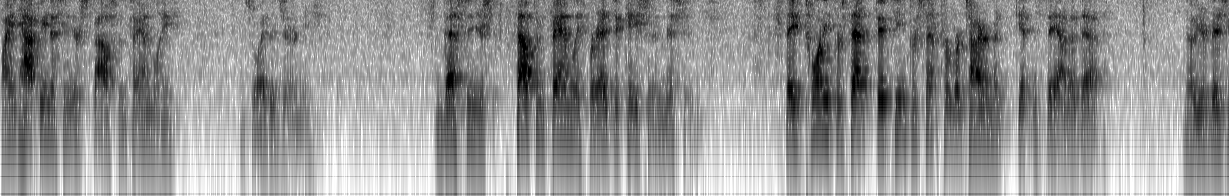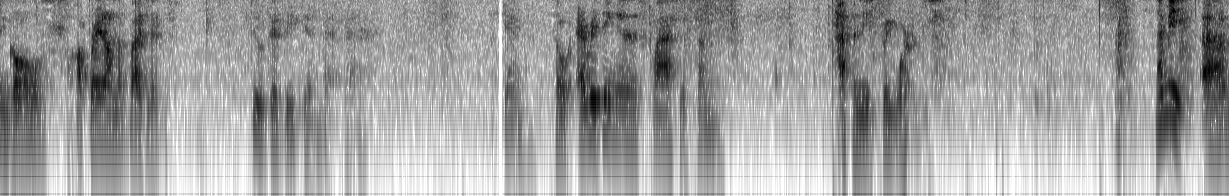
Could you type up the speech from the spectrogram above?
Find happiness in your spouse and family. Enjoy the journey. Invest in yourself and family for education and missions. Save 20%, 15% for retirement. Get and stay out of debt. Know your vision goals. Operate on a budget. Do good, be good, bet better. Again, so everything in this class is summed up in these three words. Let me. Um,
